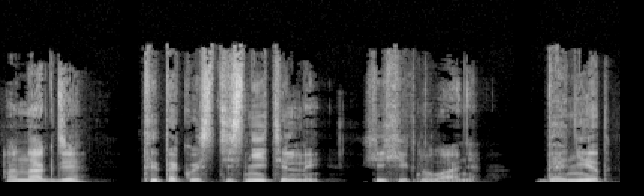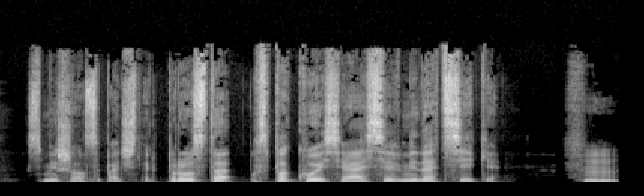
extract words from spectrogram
Она где?» «Ты такой стеснительный!» — хихикнула Аня. «Да нет!» — смешался почтарь. «Просто успокойся, Ася в медотсеке». «Хм,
